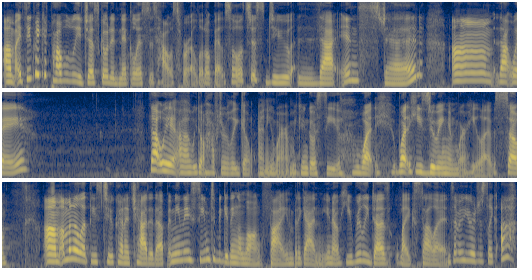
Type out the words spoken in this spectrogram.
Um, I think we could probably just go to Nicholas's house for a little bit. So let's just do that instead. Um, that way, that way uh, we don't have to really go anywhere, and we can go see what what he's doing and where he lives. So um, I'm going to let these two kind of chat it up. I mean, they seem to be getting along fine, but again, you know, he really does like Stella. And some of you are just like, ah,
